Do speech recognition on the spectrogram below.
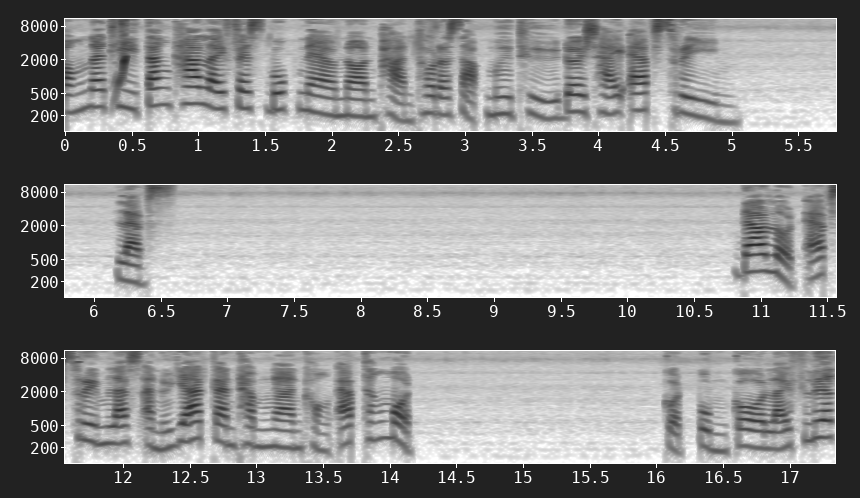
2 นาทีตั้งค่าไลฟ์ Facebook แนวนอนผ่านโทรศัพท์มือถือโดยใช้แอป Stream Labs ดาวน์โหลดแอป Streamlabs อนุญาตการทำงานของแอปทั้งหมด กดปุ่ม Go Live เลือก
